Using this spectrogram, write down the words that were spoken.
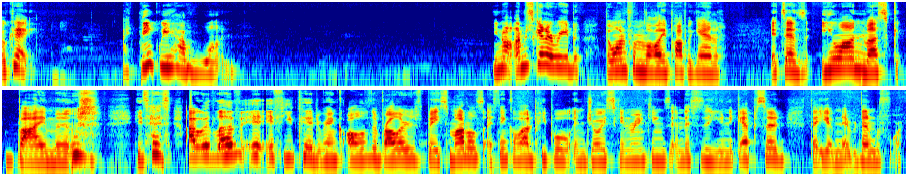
okay, I think we have one. You know, I'm just gonna read the one from Lollipop again. It says Elon Musk by Moon. he says, I would love it if you could rank all of the Brawlers base models. I think a lot of people enjoy skin rankings, and this is a unique episode that you have never done before.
